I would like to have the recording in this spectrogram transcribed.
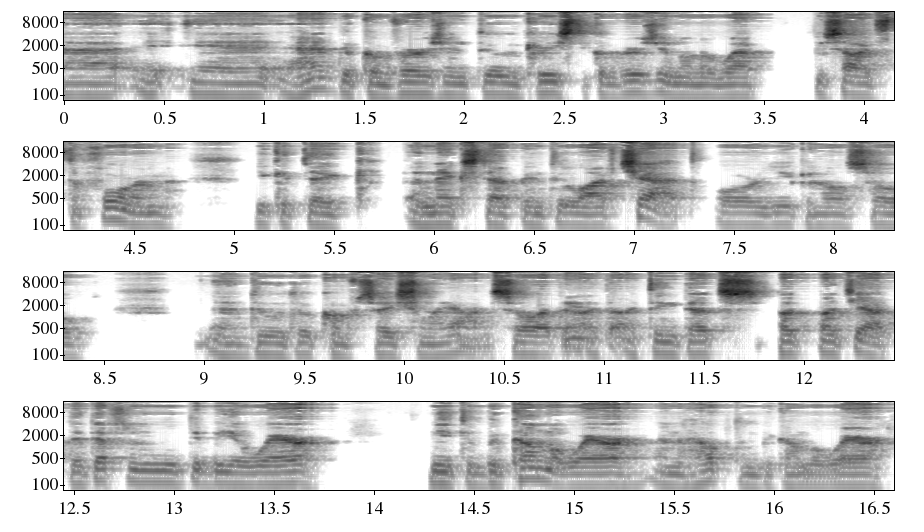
Uh, had the conversion to increase the conversion on the web besides the forum, you could take a next step into live chat, or you can also uh, do it with conversational AI. So I, I, I, think that's, but but yeah, they definitely need to be aware, need to become aware, and help them become aware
